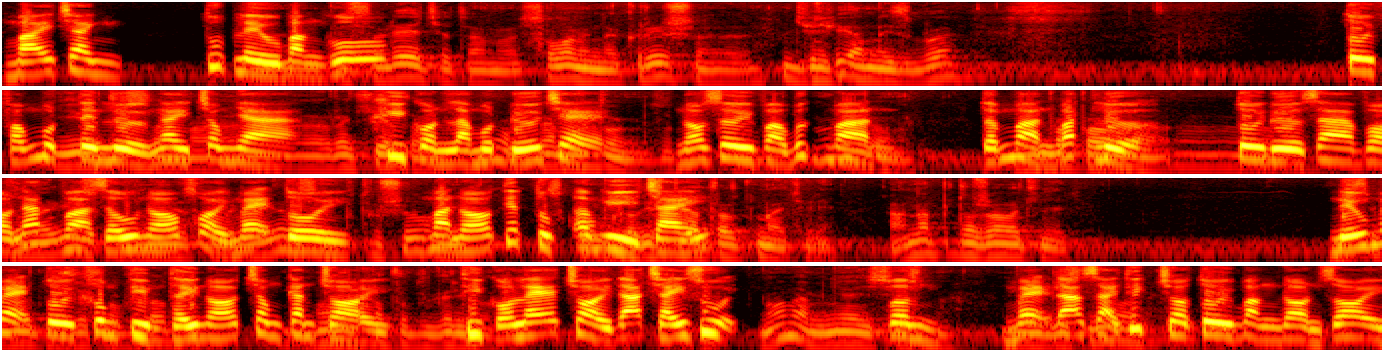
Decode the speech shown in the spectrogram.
mái tranh, túp lều bằng gỗ. Tôi phóng một tên lửa ngay trong nhà. Khi còn là một đứa trẻ, nó rơi vào bức màn. Tấm màn bắt lửa. Tôi đưa ra vò nát và giấu nó khỏi mẹ tôi, mà nó tiếp tục âm ỉ cháy. Nếu mẹ tôi không tìm thấy nó trong căn tròi, thì có lẽ tròi đã cháy rụi. Vâng, mẹ đã giải thích cho tôi bằng đòn roi,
